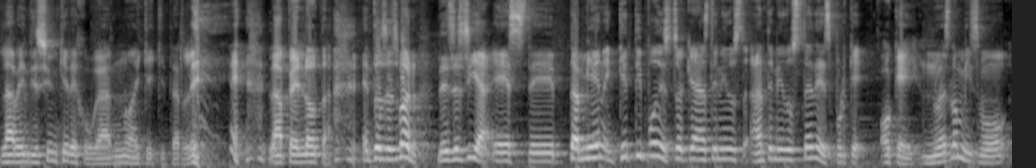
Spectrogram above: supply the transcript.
la bendición quiere jugar no hay que quitarle la pelota. Entonces, bueno, les decía, este, también, ¿qué tipo de stalker has tenido, han tenido ustedes? Porque, ok, no es lo mismo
